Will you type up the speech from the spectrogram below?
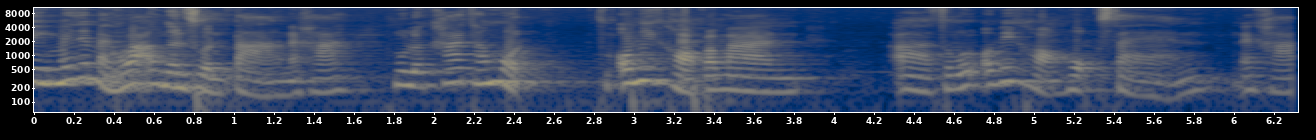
ริง ๆ ไม่ใช่หมายความว่าเอาเงินส่วนต่างนะคะ มูลค่าทั้งหมดโอ้มีของประมาณสมมติโอ้มีของ 6 0 0แสนนะคะ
